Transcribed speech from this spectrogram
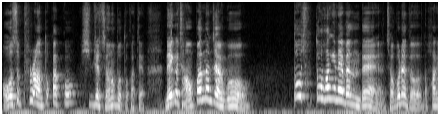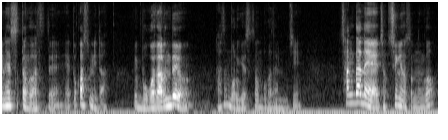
어러스 프로랑 똑같고 심지어 전원부 똑같아요. 내가 잘못 봤는지 알고 또, 또 확인해봤는데 저번에도 확인했었던 것 같은데 예, 똑같습니다. 뭐가 다른데요? 나도 모르겠어. 뭐가 다른지. 상단에 적층형 썼는 거?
